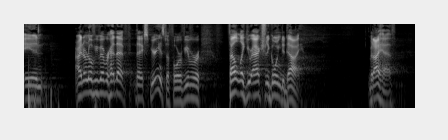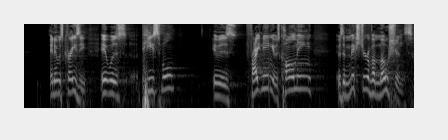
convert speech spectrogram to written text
And I don't know if you've ever had that, that experience before, if you ever felt like you're actually going to die. But I have. And it was crazy. It was peaceful, it was frightening, it was calming, it was a mixture of emotions.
